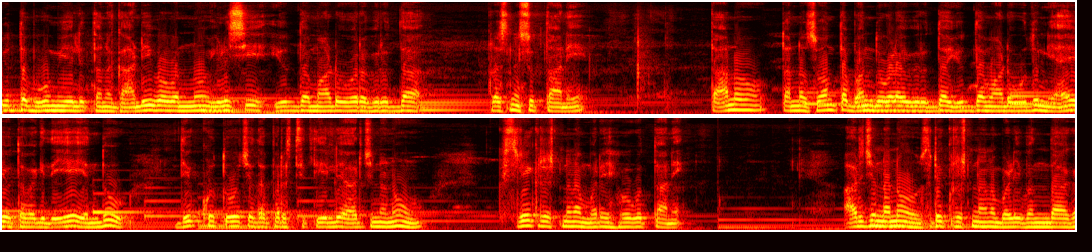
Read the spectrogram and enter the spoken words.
ಯುದ್ಧ ಭೂಮಿಯಲ್ಲಿ ತನ್ನ ಗಾಂಡೀವವನ್ನು ಇಳಿಸಿ ಯುದ್ಧ ಮಾಡುವವರ ವಿರುದ್ಧ ಪ್ರಶ್ನಿಸುತ್ತಾನೆ. ತಾನು ತನ್ನ ಸ್ವಂತ ಬಂಧುಗಳ ವಿರುದ್ಧ ಯುದ್ಧ ಮಾಡುವುದು ನ್ಯಾಯಯುತವಾಗಿದೆಯೇ ಎಂದು ದಿಕ್ಕು ತೋಚದ ಪರಿಸ್ಥಿತಿಯಲ್ಲಿ ಅರ್ಜುನನು ಶ್ರೀಕೃಷ್ಣನ ಮೊರೆ ಹೋಗುತ್ತಾನೆ. ಅರ್ಜುನನು ಶ್ರೀಕೃಷ್ಣನ ಬಳಿ ಬಂದಾಗ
